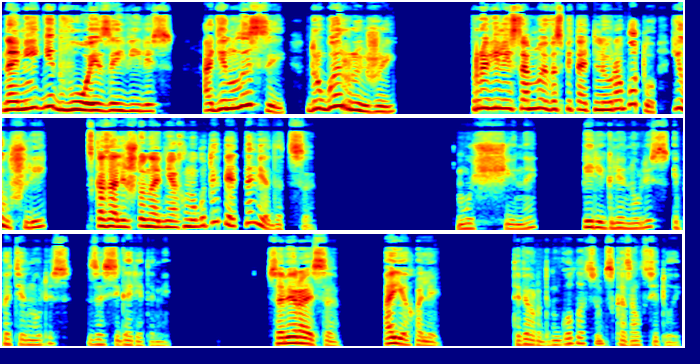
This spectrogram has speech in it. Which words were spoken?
На медне двое заявились. Один лысый, другой рыжий. Провели со мной воспитательную работу и ушли. Сказали, что на днях могут опять наведаться. Мужчины переглянулись и потянулись за сигаретами. — Собирайся, поехали, — твердым голосом сказал Седой.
